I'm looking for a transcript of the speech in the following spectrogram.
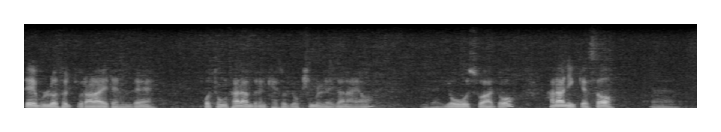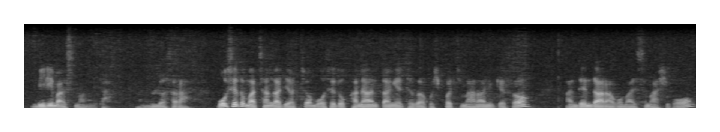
때 물러설 줄 알아야 되는데 보통 사람들은 계속 욕심을 내잖아요. 요호수아도 하나님께서 미리 말씀합니다. 물러서라. 모세도 마찬가지였죠. 모세도 가나안 땅에 들어가고 싶었지만 하나님께서 안 된다라고 말씀하시고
